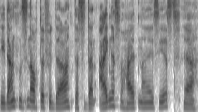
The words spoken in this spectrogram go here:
die Gedanken sind auch dafür da, dass du dein eigenes Verhalten analysierst, ja,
